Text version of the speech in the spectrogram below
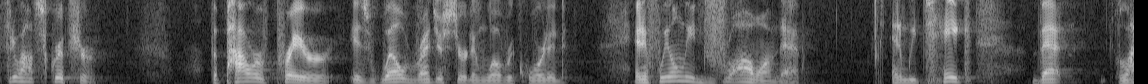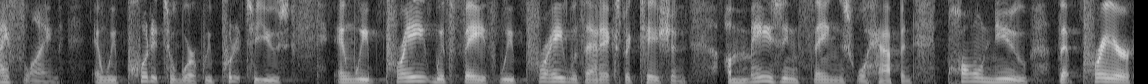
throughout Scripture, the power of prayer is well registered and well recorded. And if we only draw on that and we take that lifeline and we put it to work, we put it to use, and we pray with faith, we pray with that expectation, amazing things will happen. Paul knew that prayer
